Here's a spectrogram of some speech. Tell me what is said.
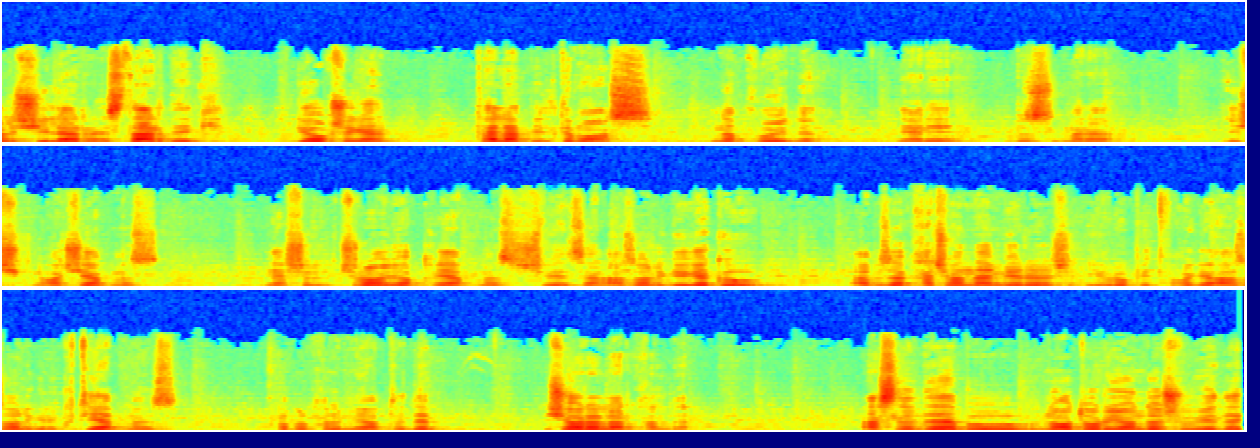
olishinglarni istardik. O'xshagan talab iltimosni qo'ydi. Ya'ni biz mana eshikni ochyapmiz yashil chiroq yoqyapmiz shvetsiyani a'zoligiga-ku. A biza qachondan beri yevropa ittifoqiga a'zoligini kutyapmiz qabul qilinmayapti deb ishoralar qildi. Aslida bu noto'g'ri yondashuv edi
